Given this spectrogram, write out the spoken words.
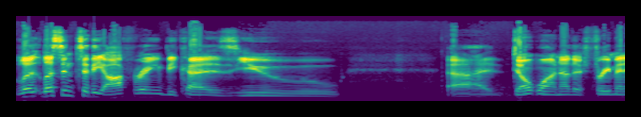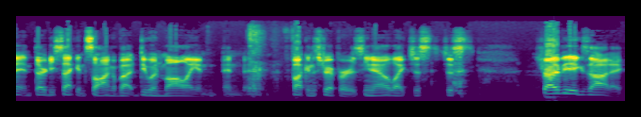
li- listen to the offering because you uh, don't want another three minute and thirty second song about doing Molly and, and, and fucking strippers. You know, like just just try to be exotic.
